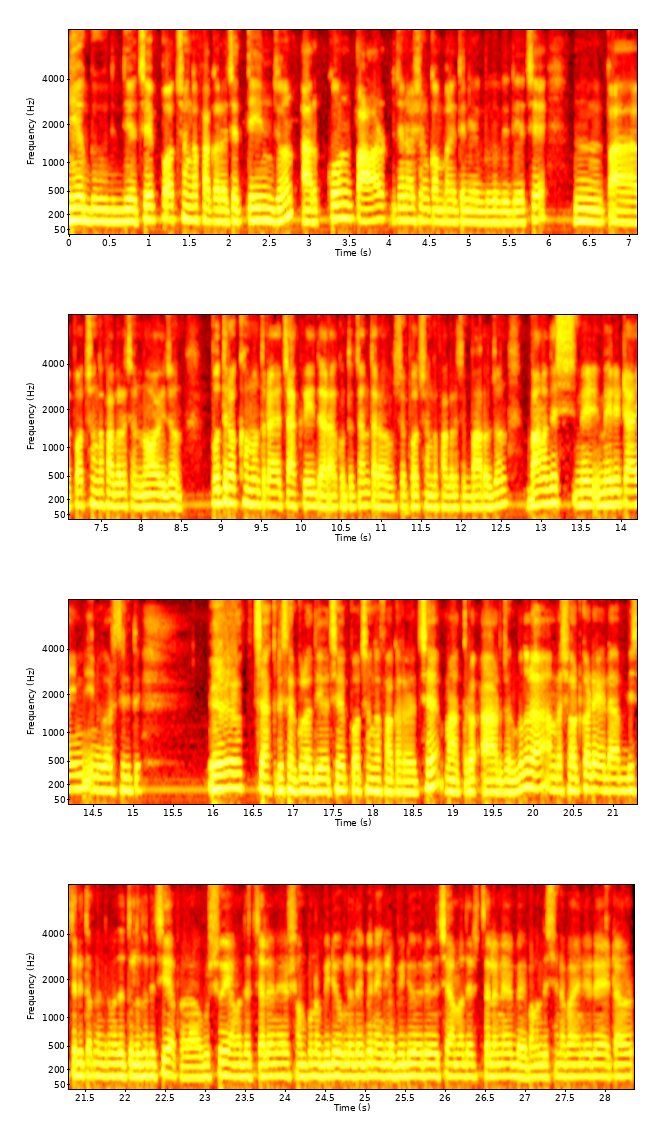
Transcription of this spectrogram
নিয়োগ বিজ্ঞপ্তি দিয়েছে। পদ সংখ্যা ফাঁকা রয়েছে তিনজন আর কোন পাওয়ার জেনারেশন কোম্পানিতে নিয়োগ বিজ্ঞপ্তি দিয়েছে? পদ সংখ্যা ফাঁকা রয়েছে নয় জন। প্রতিরক্ষা মন্ত্রণালয়ের চাকরি যারা করতে চান, তারা অবশ্যই পদ সংখ্যা ফাঁকা রয়েছে বারো জন। বাংলাদেশ মেরিটাইম ইউনিভার্সিটিতে চাকরি সার্কুলার দিয়েছে পদ ফাঁকা রয়েছে, মাত্র আট জন বন্ধুরা, আমরা শর্টকাটে এটা বিস্তারিত আপনাদের মধ্যে তুলে ধরেছি। আপনারা অবশ্যই আমাদের চ্যানেলের সম্পূর্ণ ভিডিওগুলো দেখবেন। এগুলো ভিডিও রয়েছে আমাদের চ্যানেলে বাংলাদেশ সেনাবাহিনীর এটার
